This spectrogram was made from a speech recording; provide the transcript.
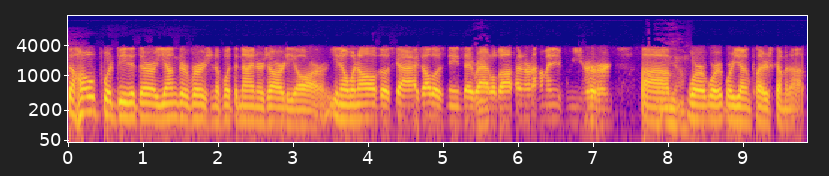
the hope would be that they're a younger version of what the Niners already are. You know, when all of those guys, all those names I rattled off, I don't know how many of them you heard, um, Yeah. were, were, were young players coming up.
